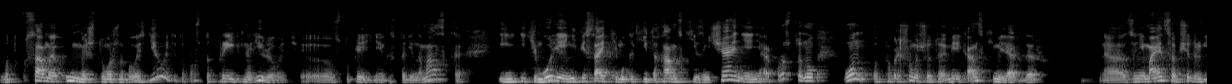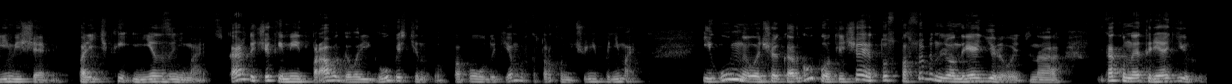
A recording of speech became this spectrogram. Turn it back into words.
Вот самое умное, что можно было сделать, это просто проигнорировать э, выступление господина Маска и, и тем более не писать ему какие-то хамские замечания, а просто, ну, он, по большому счету, американский миллиардер, э, занимается вообще другими вещами. Политикой не занимается. Каждый человек имеет право говорить глупости по поводу тем, в которых он ничего не понимает. И умного человека от глупого отличает то, способен ли он реагировать на, как он на это реагирует.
